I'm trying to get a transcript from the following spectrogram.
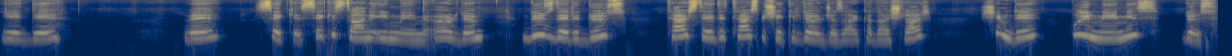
7 ve 8. 8 tane ilmeğimi ördüm. Düzleri düz, tersleri de ters bir şekilde öreceğiz arkadaşlar. Şimdi bu ilmeğimiz düz.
